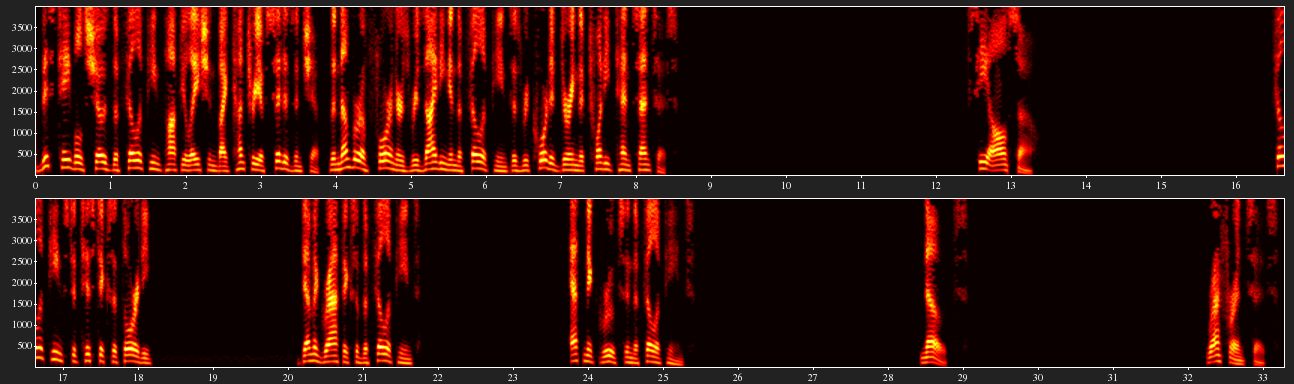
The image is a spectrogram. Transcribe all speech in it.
This table shows the Philippine population by country of citizenship. The number of foreigners residing in the Philippines is recorded during the 2010 census. See also. Philippine Statistics Authority. Demographics of the Philippines. Ethnic groups in the Philippines. Notes References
